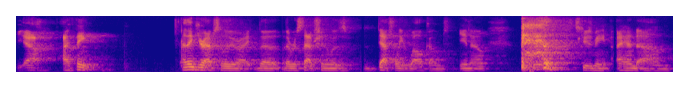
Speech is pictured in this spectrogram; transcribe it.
Yeah, I think I think you're absolutely right. the The reception was definitely welcomed. You know, excuse me, and um,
